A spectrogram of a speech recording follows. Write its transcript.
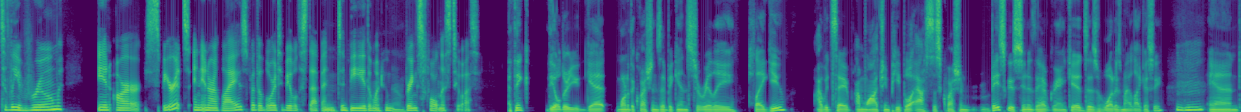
to leave room in our spirits and in our lives for the Lord to be able to step in Mm. to be the one who Yeah. brings fullness to us. I think the older you get, one of the questions that begins to really plague you, I would say I'm watching people ask this question basically as soon as they have grandkids is what is my legacy? Mm-hmm. And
